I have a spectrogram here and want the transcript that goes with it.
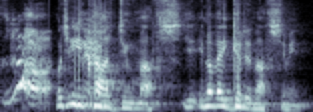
law. What do you mean you, know? can't do maths? You're not very good at maths. You mean?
